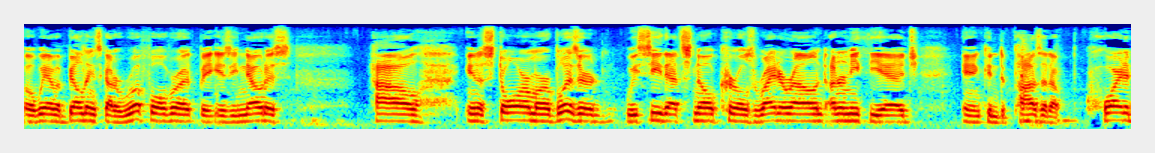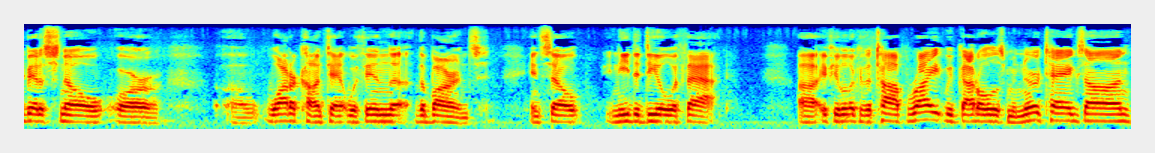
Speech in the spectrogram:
uh, we have a building that's got a roof over it, but as you notice how in a storm or a blizzard, we see that snow curls right around underneath the edge and can deposit up quite a bit of snow or uh, water content within the, the barns. And so you need to deal with that. Uh, if you look at the top right, we've got all those manure tags on.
